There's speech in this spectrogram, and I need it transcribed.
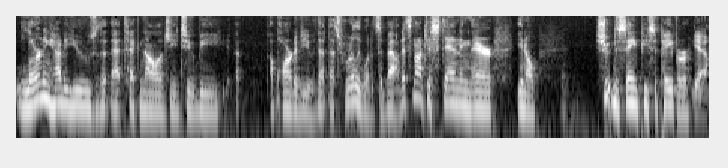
learning how to use that, that technology to be a, a part of you. That that's really what it's about. It's not just standing there, you know, shooting the same piece of paper Yeah.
